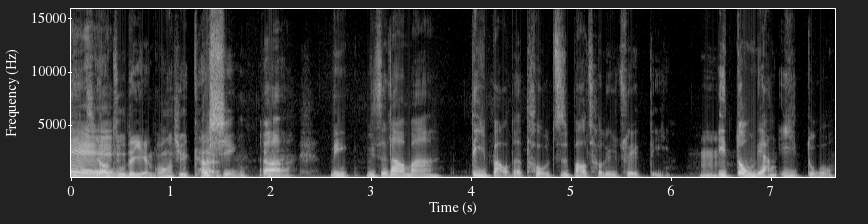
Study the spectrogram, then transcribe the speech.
自己要住的眼光去看。不行，嗯、呃，你你知道吗？地保的投资报酬率最低，嗯，一栋两亿多，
